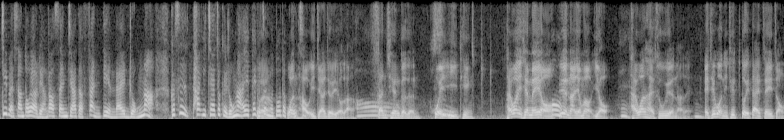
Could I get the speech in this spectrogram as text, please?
基本上都要两到三家的饭店来容纳。可是他一家就可以容纳 APEC 这么多的万豪一家就有了，哦，三千个人。会议厅，台湾以前没有，越南有没有？有，台湾还输越南呢。哎，结果你去对待这一种，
